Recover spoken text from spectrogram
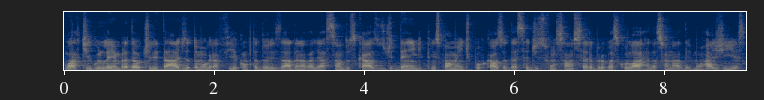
O artigo lembra da utilidade da tomografia computadorizada na avaliação dos casos de dengue, principalmente por causa dessa disfunção cerebrovascular relacionada a hemorragias,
